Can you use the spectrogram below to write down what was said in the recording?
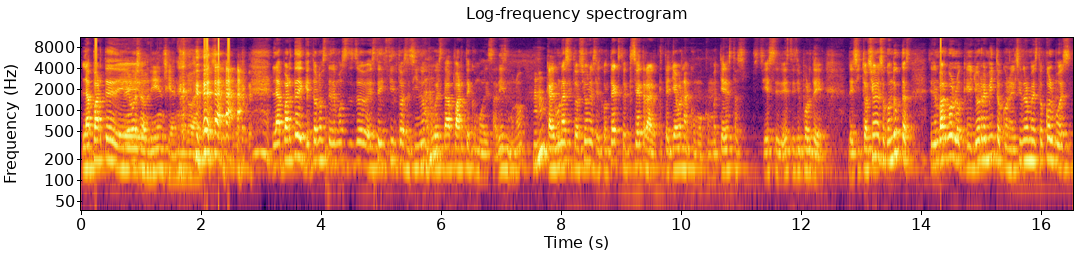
La parte Tenemos de audiencia, no lo la parte de que todos tenemos este instinto asesino o esta parte como de sadismo, ¿no? Que algunas situaciones, el contexto, etcétera, que te llevan a como cometer estas, este, este tipo de, de situaciones o conductas. Sin embargo, lo que yo remito con el síndrome de Estocolmo es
